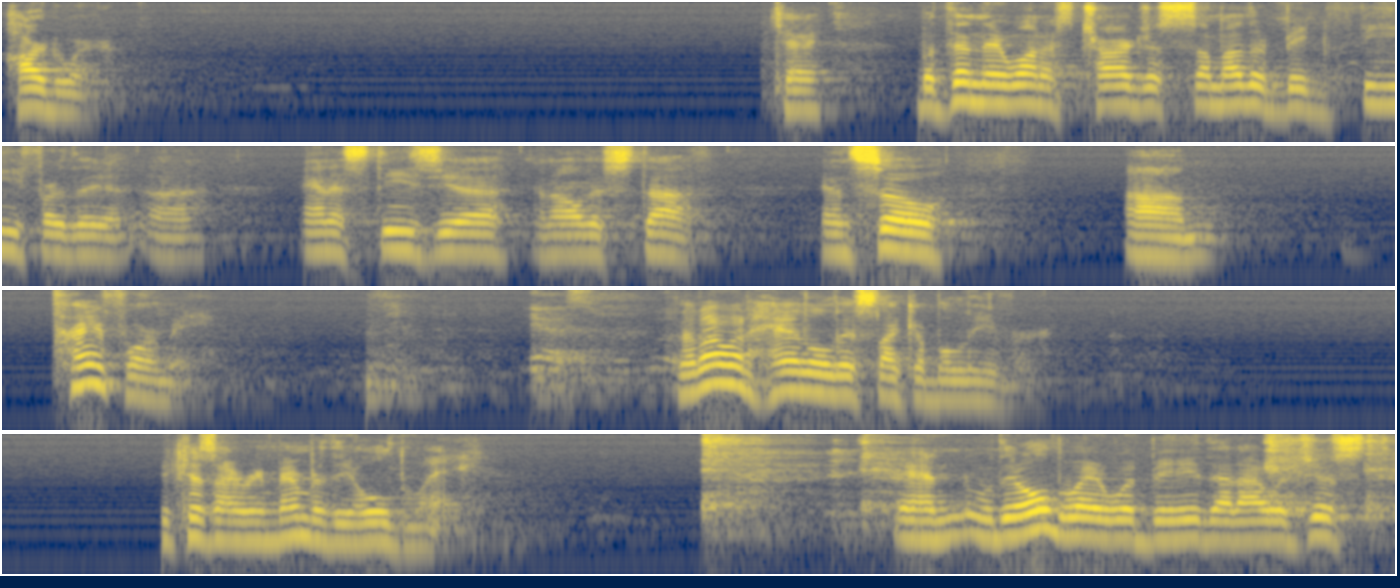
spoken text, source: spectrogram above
hardware. Okay? But then they want to charge us some other big fee for the uh, anesthesia and all this stuff. And so, um, pray for me. Yes. That I would handle this like a believer. Because I remember the old way. And the old way would be that I would just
